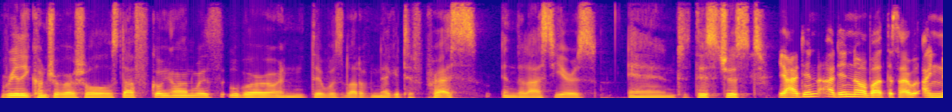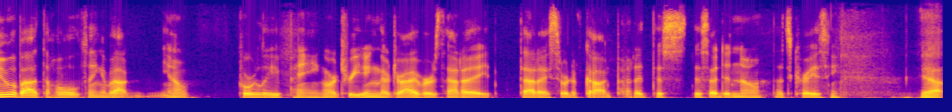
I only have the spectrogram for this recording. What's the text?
really controversial stuff going on with Uber, and there was a lot of negative press in the last years. And this just Yeah, I didn't. I didn't know about this. I, I knew about the whole thing about you know poorly paying or treating their drivers. That I that I sort of got, but it, this this I didn't know. That's crazy. Yeah,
